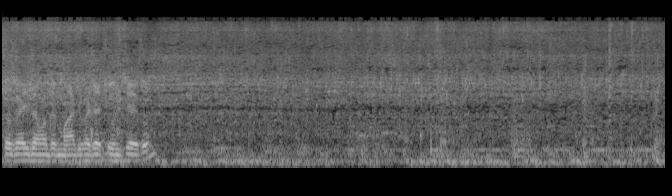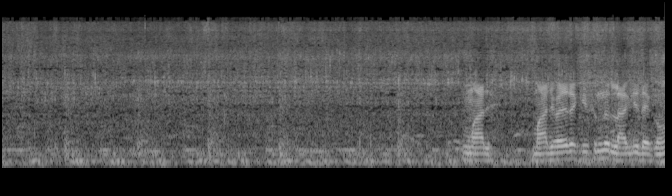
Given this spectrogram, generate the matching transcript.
তো গাইজ আমাদের মাছ ভাজা চলছে এখন। মাছ মাছ ভাজাটা কি সুন্দর লাগছে দেখো।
